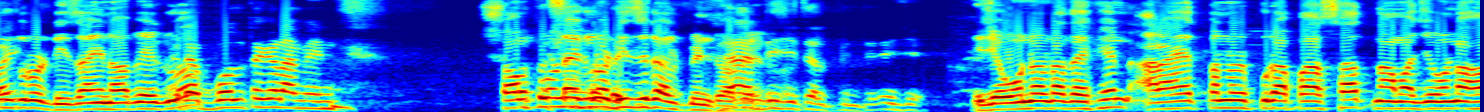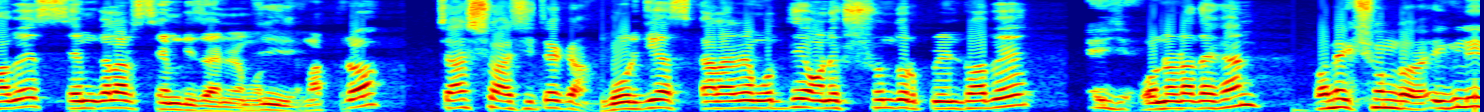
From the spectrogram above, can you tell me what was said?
সুন্দর ডিজাইন হবে এগুলো। এটা বলতে গেলে আমি সম্পূর্ণ এগুলো ডিজিটাল প্রিন্ট হবে হ্যাঁ ডিজিটাল প্রিন্টের এই যে। এই যে ওনাটা দেখেন আড়াই হাত পানার পুরা পাঁচ হাত নামাজে ওনা হবে সেম কালার সেম ডিজাইনের মধ্যে। মাত্র চারশো আশি টাকা। গর্জিয়াস কালারের মধ্যে অনেক সুন্দর প্রিন্ট হবে। এই যে। ওনাটা দেখেন? অনেক সুন্দর। এগুলি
